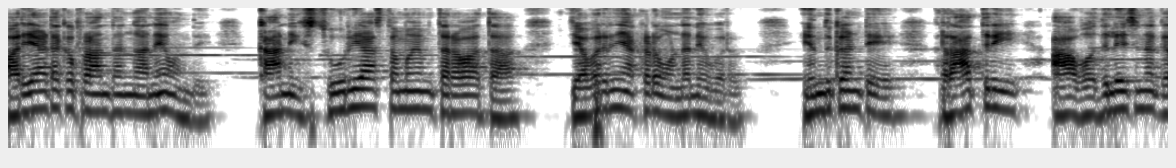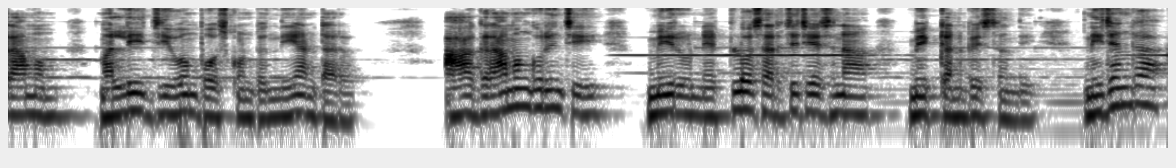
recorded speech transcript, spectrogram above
పర్యాటక ప్రాంతంగానే ఉంది. కానీ సూర్యాస్తమయం తర్వాత ఎవరిని అక్కడ ఉండనివ్వరు. ఎందుకంటే రాత్రి ఆ వదిలేసిన గ్రామం మళ్ళీ జీవం పోసుకుంటుంది అంటారు. ఆ గ్రామం గురించి మీరు నెట్లో సెర్చ్ చేసినా మీకు కనిపిస్తుంది. నిజంగా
